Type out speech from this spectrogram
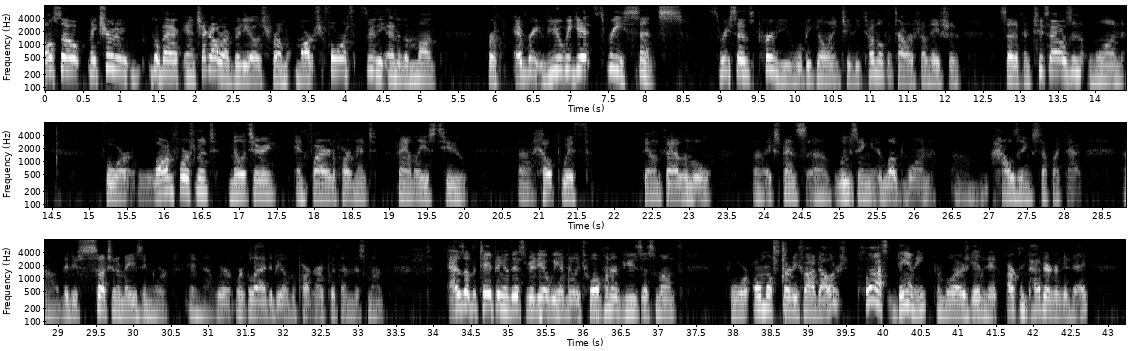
Also, make sure to go back and check out our videos from March 4th through the end of the month. For every view we get, three cents. Three cents per view will be going to the Tunnel to Towers Foundation, set up in 2001 for law enforcement, military, and fire department families to uh, help with the unfathomable uh, expense of losing a loved one, um, housing, stuff like that. Uh, they do such an amazing work, and uh, we're, we're glad to be able to partner up with them this month. As of the taping of this video, we have nearly 1,200 views this month for almost $35. Plus, Danny from Below Average Gaming Dad, our competitor today,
